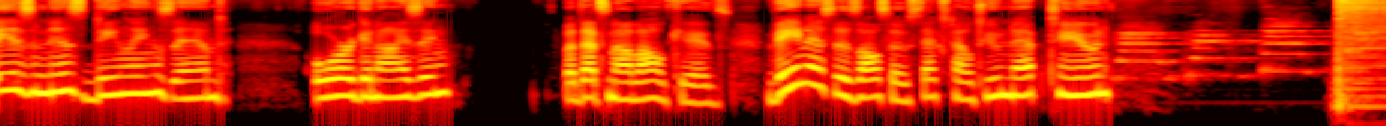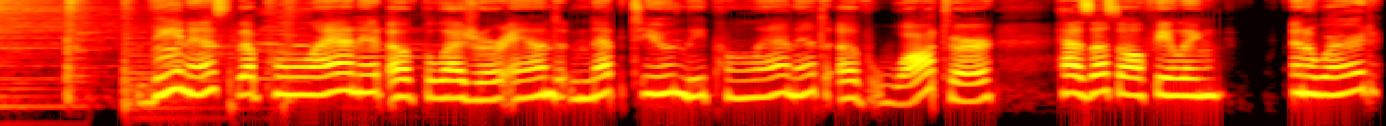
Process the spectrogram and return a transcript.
business dealings, and organizing. But that's not all, kids. Venus is also sextile to Neptune. Venus, the planet of pleasure, and Neptune, the planet of water, has us all feeling, in a word,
